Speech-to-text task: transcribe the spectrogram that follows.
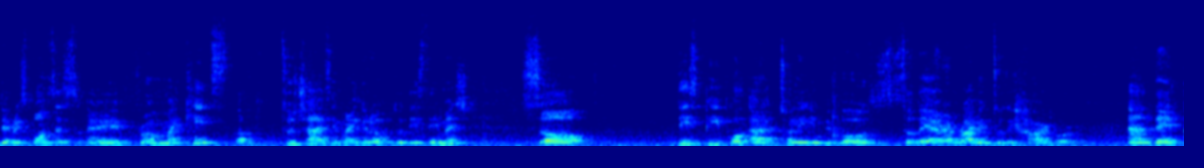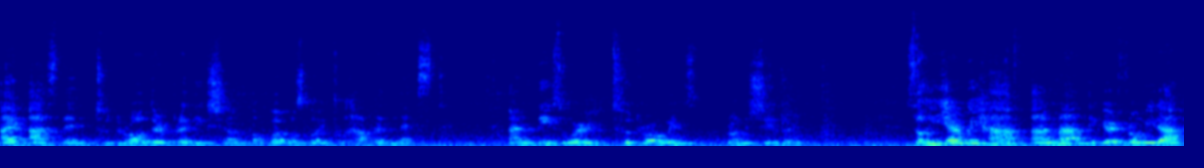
the responses uh, from my kids, of two childs in my group to this image. So these people are actually in the boats, so they are arriving to the harbor. And then I asked them to draw their prediction of what was going to happen next. and these were two drawings from the children. So here we have Alma, the girl from Iraq.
